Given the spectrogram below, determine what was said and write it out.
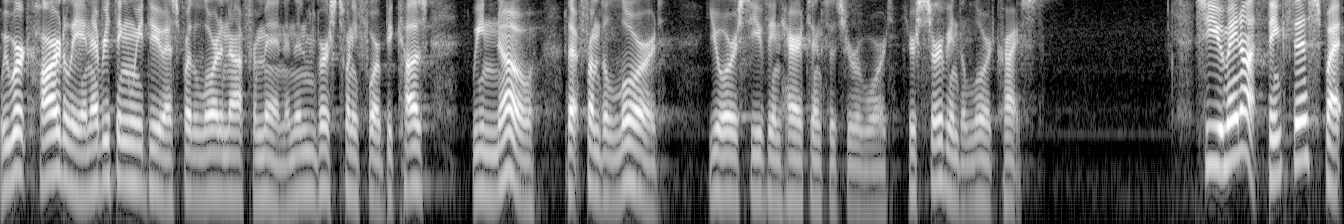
We work heartily in everything we do as for the Lord and not for men. And then in verse 24, because we know that from the Lord you will receive the inheritance as your reward. You're serving the Lord Christ. See, you may not think this, but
